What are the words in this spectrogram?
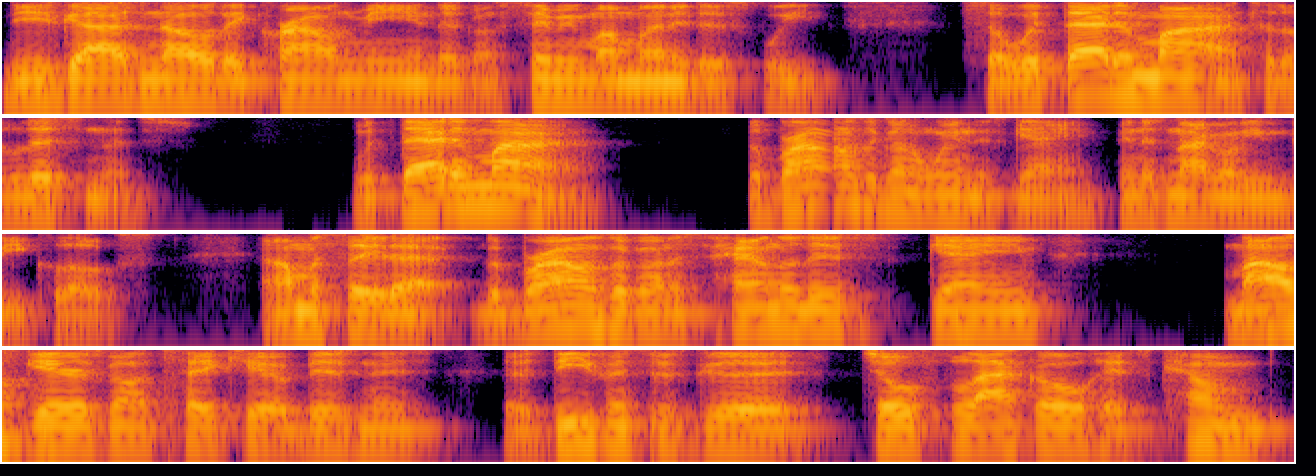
These guys know they crowned me and they're going to send me my money this week. So, with that in mind, to the listeners, with that in mind, the Browns are going to win this game, and it's not going to even be close. And I'm gonna say that the Browns are gonna handle this game. Myles Garrett's gonna take care of business. Their defense is good. Joe Flacco has come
